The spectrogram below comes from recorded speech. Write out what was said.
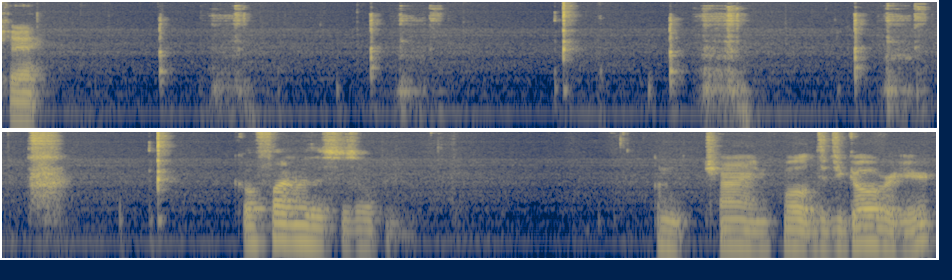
Okay. Go find where this is open. I'm trying. Well, did you go over here?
